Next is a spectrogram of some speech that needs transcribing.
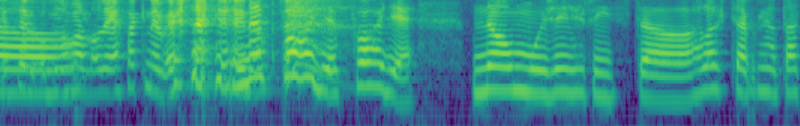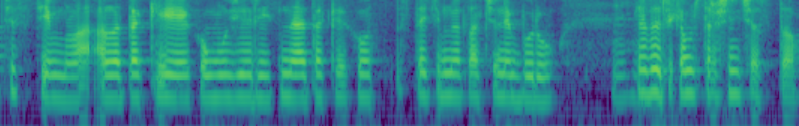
Já se uh, omlouvám, ale já fakt nevím. ne, v pohodě, v pohodě. No, můžeš říct, uh, hele, chtěla bych natáčet s tímhle, ale taky jako může říct, ne, tak jako s tím natáčet nebudu. Mm-hmm. Já to říkám strašně často.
